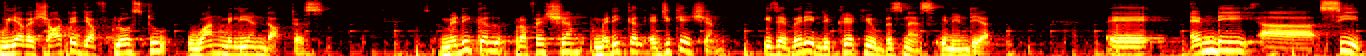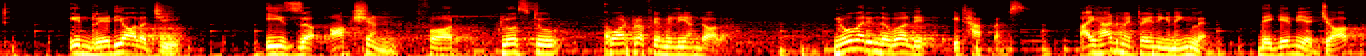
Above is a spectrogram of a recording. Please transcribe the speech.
we have a shortage of close to 1 million doctors. Medical profession, medical education is a very lucrative business in India. A MD uh, seat in radiology is uh, auctioned for close to quarter of a million dollar. Nowhere in the world it, it happens. I had my training in England. They gave me a job,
